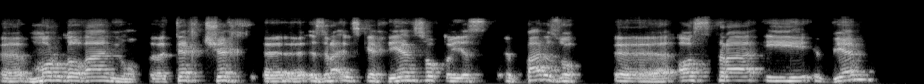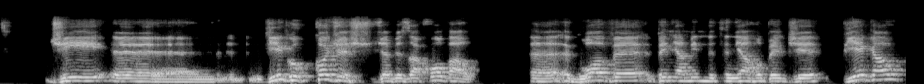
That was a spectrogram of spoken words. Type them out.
e, mordowaniu e, tych trzech e, izraelskich jeńców to jest bardzo e, ostra i wiem, że e, jego korzyść, żeby zachował e, głowę, Benjamin Netanyahu będzie biegał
